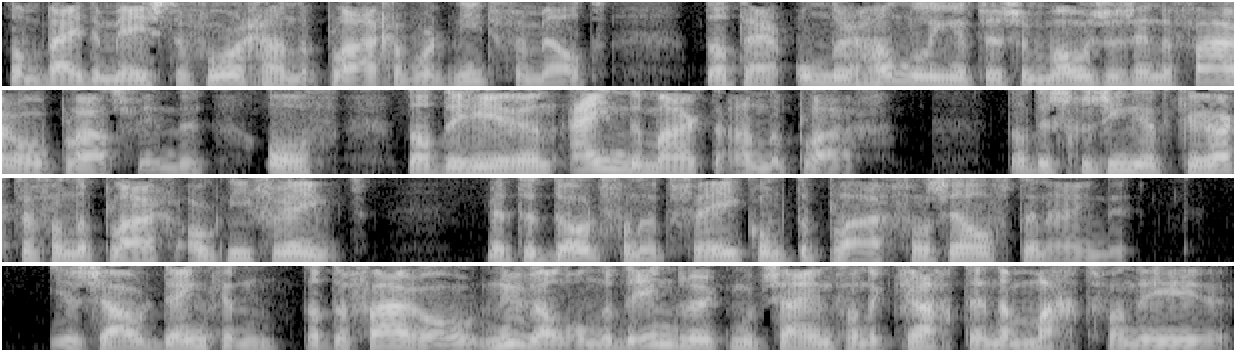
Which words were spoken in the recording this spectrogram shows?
dan bij de meeste voorgaande plagen wordt niet vermeld dat er onderhandelingen tussen Mozes en de farao plaatsvinden, of dat de Heer een einde maakte aan de plaag. Dat is gezien het karakter van de plaag ook niet vreemd. Met de dood van het vee komt de plaag vanzelf ten einde. Je zou denken dat de farao nu wel onder de indruk moet zijn van de kracht en de macht van de Heere,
